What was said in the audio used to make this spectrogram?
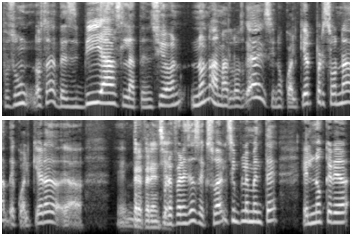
pues un, o sea, desvías la atención, no nada más los gays, sino cualquier persona de cualquier eh, em, preferencia. preferencia sexual, simplemente el no querer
